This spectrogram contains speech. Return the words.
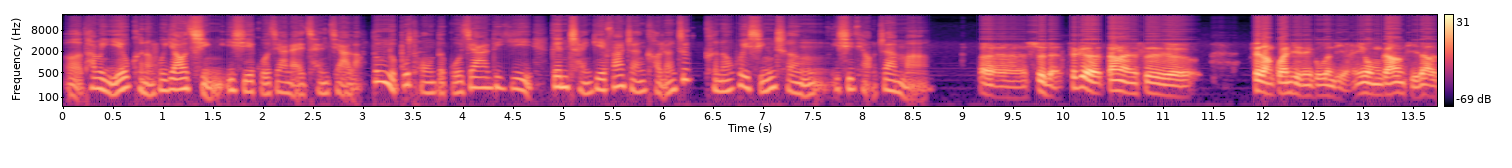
呃，他们也有可能会邀请一些国家来参加了，都有不同的国家利益跟产业发展考量，这可能会形成一些挑战吗？呃，是的，这个当然是非常关键的一个问题啊，因为我们刚刚提到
